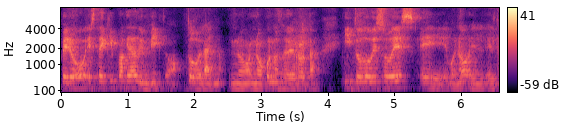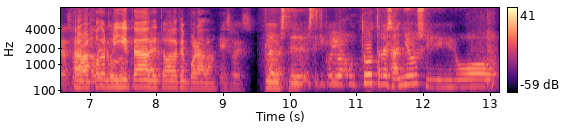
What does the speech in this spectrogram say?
pero este equipo ha quedado invicto todo el año, no, no conoce derrota. Y todo eso es, eh, bueno, el, el traslado. Trabajo ¿no? de todo. hormiguita de Claro, toda la temporada. Eso es. Claro, Mm. este, este equipo lleva junto tres años y luego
